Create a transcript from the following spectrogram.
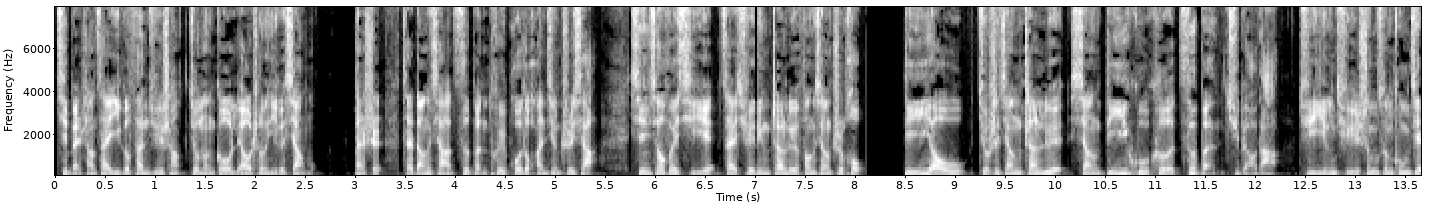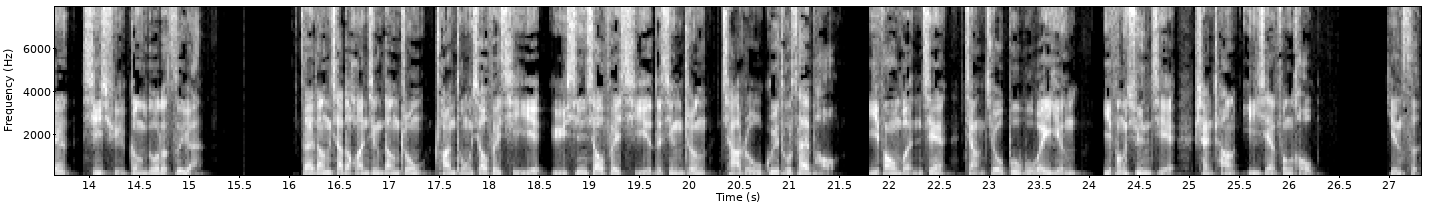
基本上在一个饭局上就能够聊成一个项目。但是在当下资本退坡的环境之下，新消费企业在确定战略方向之后。第一要务就是将战略向第一顾客资本去表达，去赢取生存空间，吸取更多的资源。在当下的环境当中，传统消费企业与新消费企业的竞争恰如龟兔赛跑，一方稳健讲究步步为营，一方迅捷擅长一剑封喉。因此，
